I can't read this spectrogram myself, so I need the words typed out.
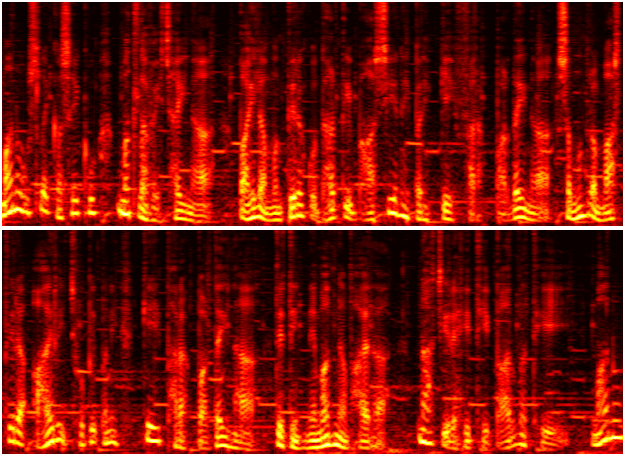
मानौ उसलाई कसैको मतलबै छैन। पहिला मुनतिरको धरती भाँसिए नै पनि केही फरक पर्दैन। समुद्र मास्तिर आएरै छोपे पनि केही फरक पर्दैन। त्यति निमग्न भएर नाचिरहेथी पार्वती। मानौ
